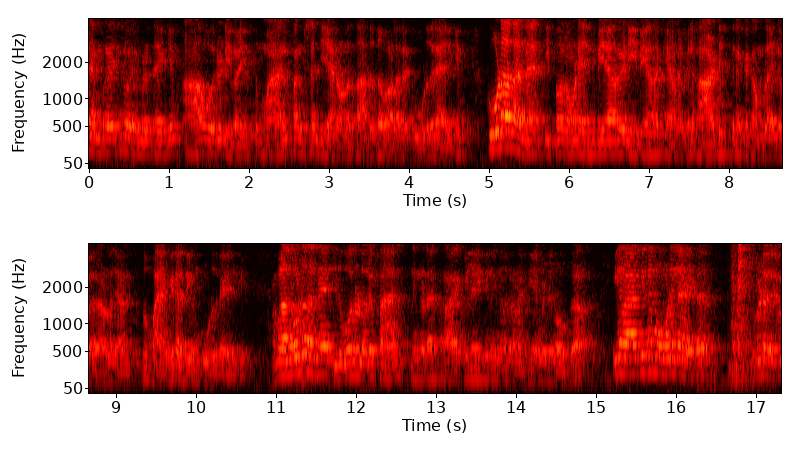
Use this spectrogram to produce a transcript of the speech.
ടെമ്പറേച്ചർ വരുമ്പോഴത്തേക്കും ആ ഒരു ഡിവൈസ് മാൽ ഫംഗ്ഷൻ ചെയ്യാനുള്ള സാധ്യത വളരെ കൂടുതലായിരിക്കും. കൂടാതെ തന്നെ ഇപ്പോൾ നമ്മുടെ N V R D V R ഒക്കെ ആണെങ്കിൽ ഹാർഡ് ഡിസ്കിനൊക്കെ കംപ്ലൈന്റ് വരാനുള്ള ചാൻസസ് ഭയങ്കര അധികം കൂടുതലായിരിക്കും. അപ്പോൾ അതുകൊണ്ട് തന്നെ ഇതുപോലുള്ള ഒരു ഫാൻ നിങ്ങളുടെ റാക്കിലേക്ക് നിങ്ങൾ കണക്ട് ചെയ്യാൻ വേണ്ടി നോക്കുക. ഈ റാക്കിന്റെ മുകളിലായിട്ട് ഇവിടെ ഒരു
